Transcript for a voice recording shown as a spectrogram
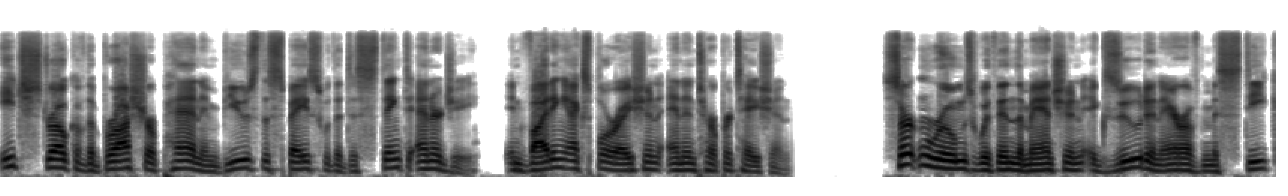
Each stroke of the brush or pen imbues the space with a distinct energy, inviting exploration and interpretation. Certain rooms within the mansion exude an air of mystique,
